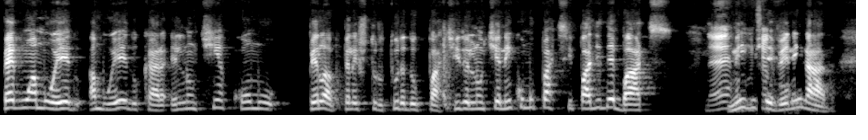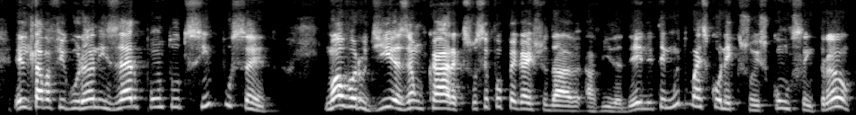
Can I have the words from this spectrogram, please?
pega um Amoedo. Amoedo, cara, ele não tinha como pela, pela estrutura do partido, ele não tinha nem como participar de debates, né? nem de TV, nem nada. Ele estava figurando em 0,5%. O Álvaro Dias é um cara que, se você for pegar e estudar a vida dele, ele tem muito mais conexões com o Centrão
